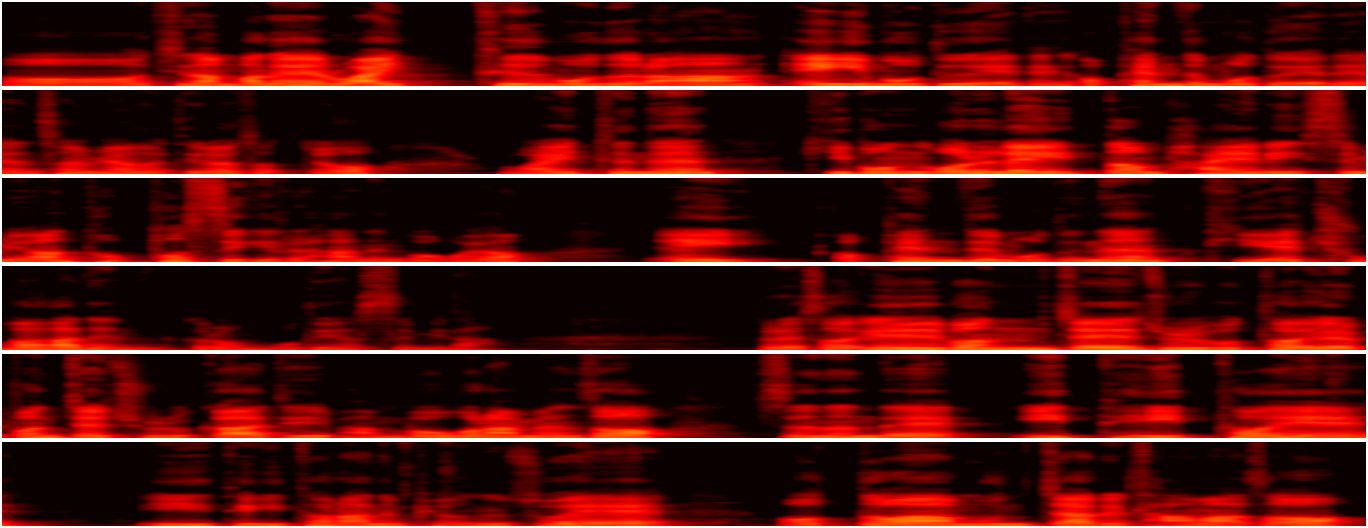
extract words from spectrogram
어, 지난번에 write 모드랑 a 모드에 대해 append 모드에 대한 설명을 드렸었죠. write는 기본 원래 있던 파일이 있으면 덮어쓰기를 하는 거고요. a append 모드는 뒤에 추가가 되는 그런 모드였습니다. 그래서 1번째 줄부터 10번째 줄까지 반복을 하면서 쓰는데 이 데이터에 이 데이터라는 변수에 어떠한 문자를 담아서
